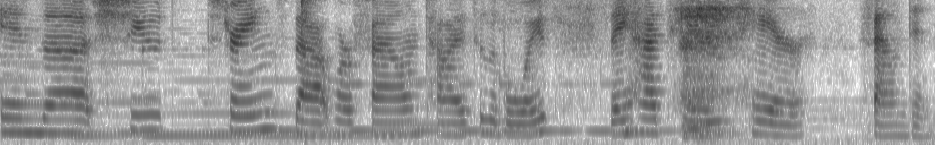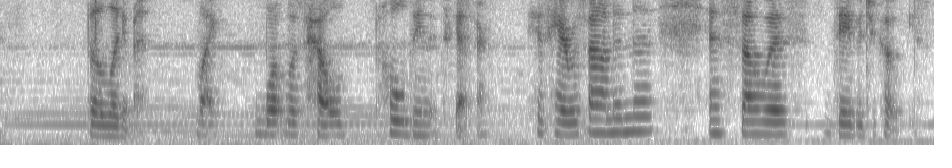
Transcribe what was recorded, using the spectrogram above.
In the shoot strings that were found tied to the boys, they had Terry's hair found in the ligament, like what was held holding it together. His hair was found in it, and so was David Jacoby's.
